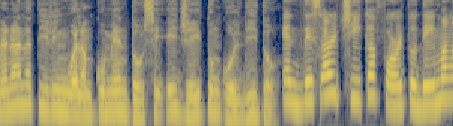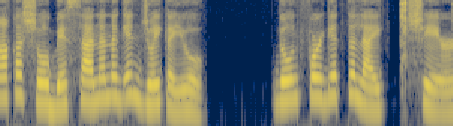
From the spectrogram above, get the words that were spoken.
Nananatiling walang komento si AJ tungkol dito. And this are Chika for today mga ka-showbiz sana nag-enjoy kayo. Don't forget to like, share,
